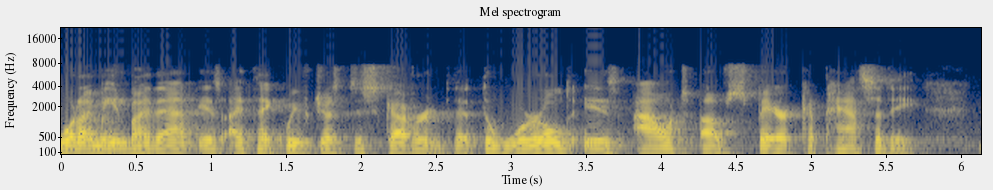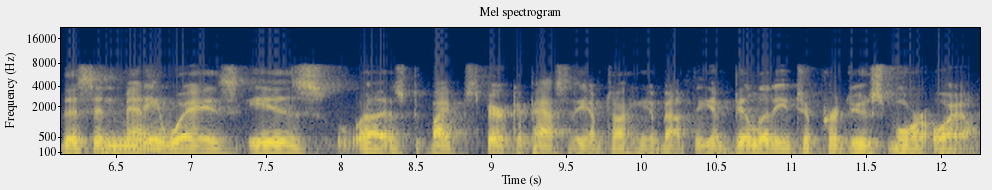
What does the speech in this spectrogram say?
What I mean by that is, I think we've just discovered that the world is out of spare capacity. This, in many ways, is uh, by spare capacity, I'm talking about the ability to produce more oil.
